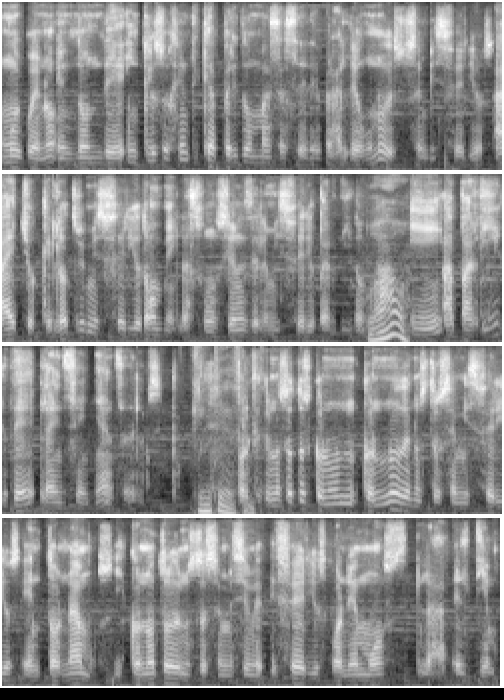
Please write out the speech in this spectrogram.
muy bueno, en donde incluso gente que ha perdido masa cerebral de uno de sus hemisferios ha hecho que el otro hemisferio tome las funciones del hemisferio perdido. Wow. Y a partir de la enseñanza de la música. Qué interesante. Porque nosotros con, un, con uno de nuestros hemisferios entonamos y con otro de nuestros hemisferios ponemos la, el tiempo.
